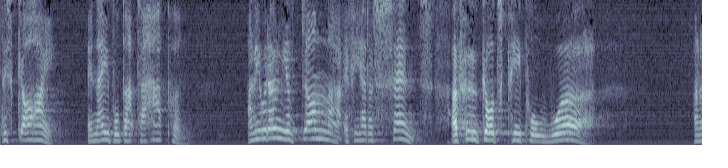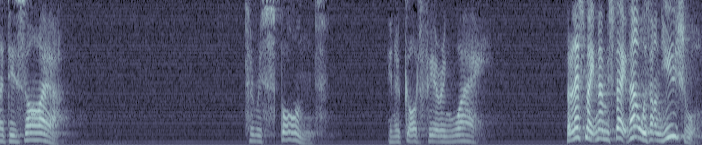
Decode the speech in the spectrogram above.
this guy enabled that to happen. And he would only have done that if he had a sense of who God's people were and a desire to respond in a God fearing way. But let's make no mistake, that was unusual.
